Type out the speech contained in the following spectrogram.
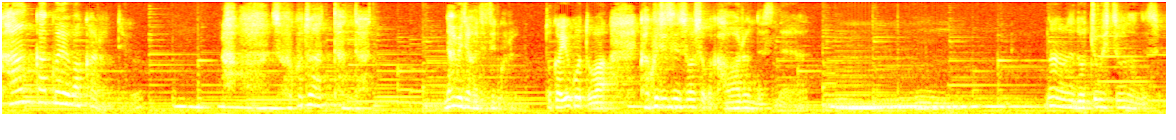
感覚で分かるっていう。あそういうことだったんだ。涙が出てくる。とかいうことは確実にその人が変わるんですね、うん、なのでどっちも必要なんですよ。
